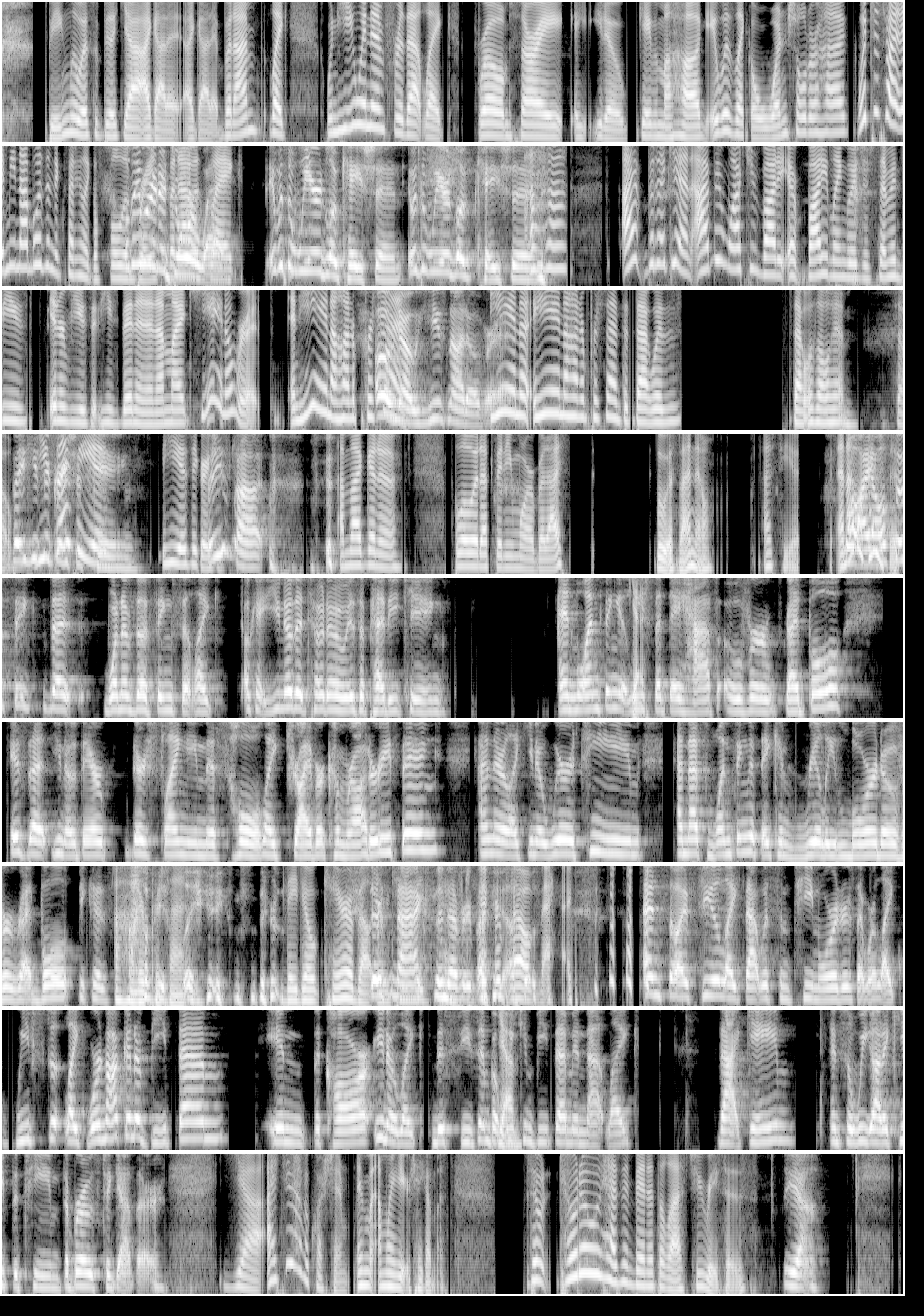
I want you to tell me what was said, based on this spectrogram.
being Lewis, would be like, "Yeah, I got it, I got it." But I'm like, when he went in for that, like, bro, I'm sorry, eh, you know, gave him a hug. It was like a one shoulder hug, which is fine. I mean, I wasn't expecting like a full Well, they embrace, were in a but I was doorway. like, It was a weird location. It was a weird location. uh huh. I, but again, I've been watching body uh, body language of some of these interviews that he's been in, and I'm like, he ain't over it, and he ain't hundred percent. Oh no, he's not over he it. ain't he ain't hundred percent that that was that was all him. So, But he's he a gracious he king. Is, he is a But gracious. he's not. king. I'm not gonna blow it up anymore, but I, Lewis, I know, I see it, and well, I also it. think that one of the things that like okay, you know that Toto is a petty king. And one thing at Yes. least that they have over Red Bull is that, you know, they're they're slanging this whole like driver camaraderie thing and they're like, you know, we're a team and that's one thing that they can really lord over Red Bull because hundred percent. obviously They don't care about There's Max and everybody else. Max. and so I feel like that was some team orders that were like, we've still like we're not gonna beat them in the car, you know, like this season, but Yeah. we can beat them in that like that game. And so we got to keep the team, the bros together. Yeah, I do have a question. and I'm going to get your take on this. So Toto hasn't been at the last two races. Yeah.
